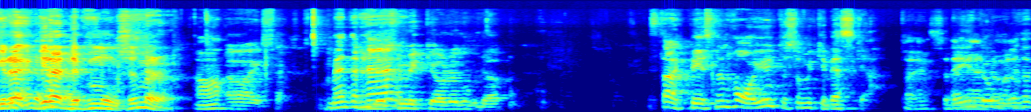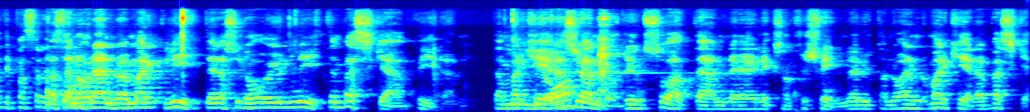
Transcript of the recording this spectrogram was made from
Grä, grädde på moset med du? Ja. Ja, exakt. Men den Det blir för här mycket av det goda. Starkpilsnern har ju inte så mycket beska. Så det är inte omöjligt att det passar Fast den har ändå liten, alltså du har ju en liten beska i den. Den markeras Ja. ju ändå. Det är inte så att den eh, liksom försvinner utan du har ändå markerad beska.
